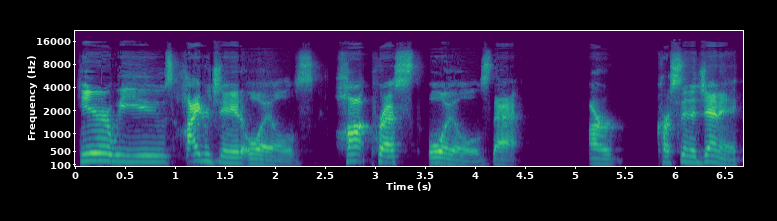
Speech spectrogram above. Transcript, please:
Here we use hydrogenated oils, hot pressed oils that are carcinogenic.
